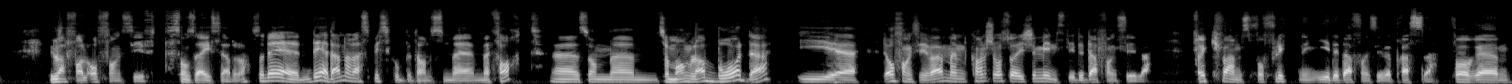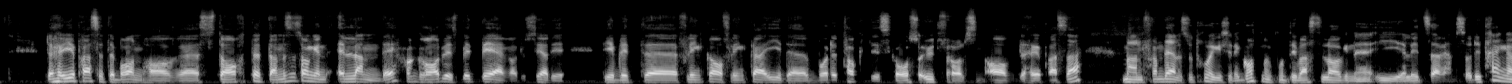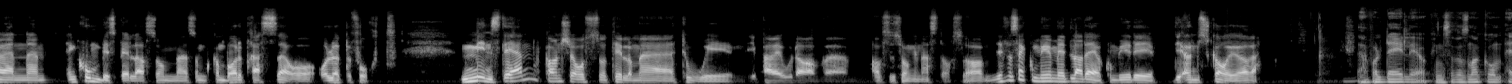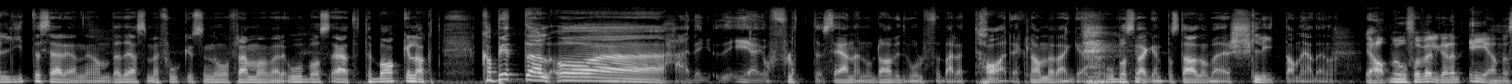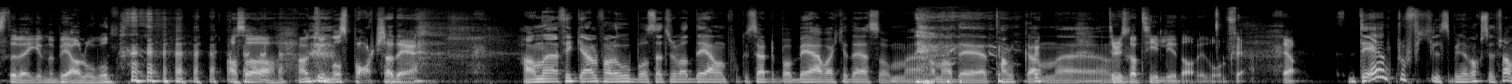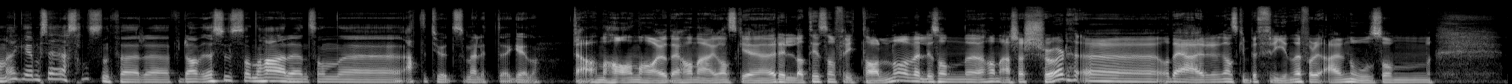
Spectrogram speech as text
i hvert fall offensivt, sånn som jeg ser det. da. Så det, det er denne der spisskompetansen med, med fart eh, som, eh, som mangler. Både i eh, det offensive, men kanskje også ikke minst i det defensive frekvens, forflytning i det defensive presset. For eh, det høye presset til Brann har eh, startet denne sesongen elendig, har gradvis blitt bedre. Du ser de, de er blitt eh, flinkere og flinkere i det både taktiske og også utførelsen av det høye presset. Men fremdeles så tror jeg ikke det er godt nok mot de beste lagene i Eliteserien. Så de trenger en, en kombispiller som, som kan både presse og, og løpe fort. Minst én, kanskje også til og med to i, i perioder av, av sesongen neste år. Så vi får se hvor mye midler det er, og hvor mye de, de ønsker å gjøre. Det er deilig å kunne sitte og snakke om Eliteserien igjen. Det er det som er fokuset nå fremover. Obos er et tilbakelagt kapittel, og eh, herregud, det er jo flotte scener når David Wolfe bare tar reklameveggen, Obos-veggen på stadion, og bare sliter ned den. Ja, men hvorfor velger han den eneste veggen med BA-logoen? altså, han kunne jo spart seg det. Han eh, fikk iallfall Obos, jeg tror det var det han fokuserte på. BA var ikke det som eh, han hadde i tankene. eh. Jeg tror vi skal tilgi David Wolff. Ja. ja. det er en profil som begynner å vokse litt fram. Jeg må si jeg har sansen for, eh, for David. Jeg syns han har en sånn uh, attitude som er litt eh, gøy, da. Ja, han, han har jo det. Han er ganske relativt sånn frittalende og veldig sånn eh, Han er seg sjøl, og det er ganske befriende, for det er noe som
